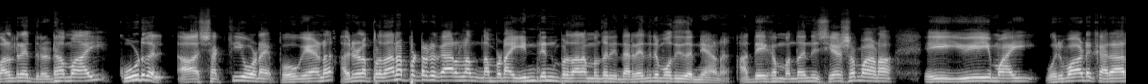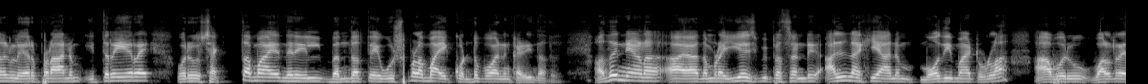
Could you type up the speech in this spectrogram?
വളരെ ദൃഢമായി കൂടുതൽ ശക്തിയോടെ പോവുകയാണ്. അതിനുള്ള പ്രധാനപ്പെട്ട ഒരു കാരണം നമ്മുടെ ഇന്ത്യൻ പ്രധാനമന്ത്രി നരേന്ദ്രമോദി തന്നെയാണ്. അദ്ദേഹം വന്നതിന് ശേഷമാണ് ഈ യു എയുമായി ഒരുപാട് കരാറുകൾ ഏർപ്പെടാനും ഇത്രയേറെ ഒരു ശക്തമായ നിലയിൽ ബന്ധത്തെ ഊഷ്മളമായി കൊണ്ടുപോകാനും കഴിയുന്നത്. അതുതന്നെയാണ് തന്നെയാണ് നമ്മുടെ U S B president Al നഹിയാനും മോദിയുമായിട്ടുള്ള ആ ഒരു വളരെ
